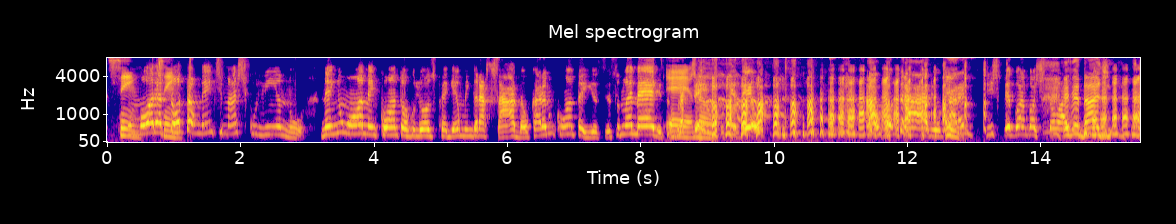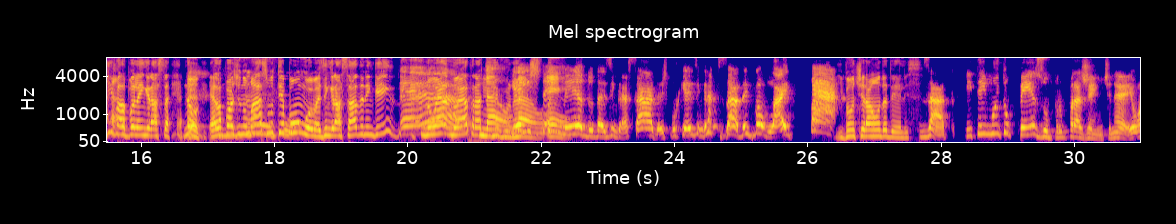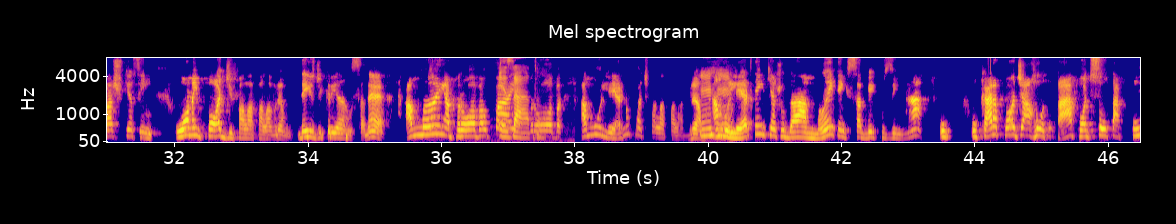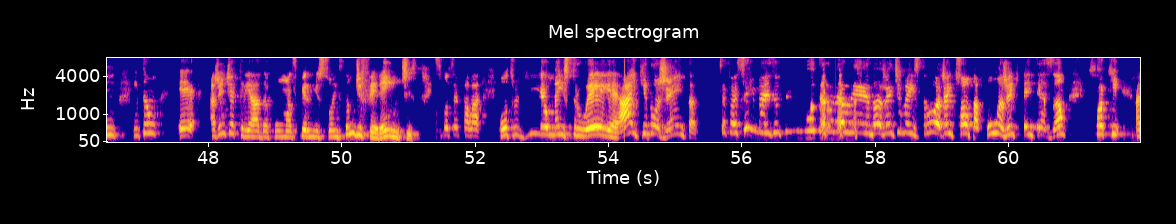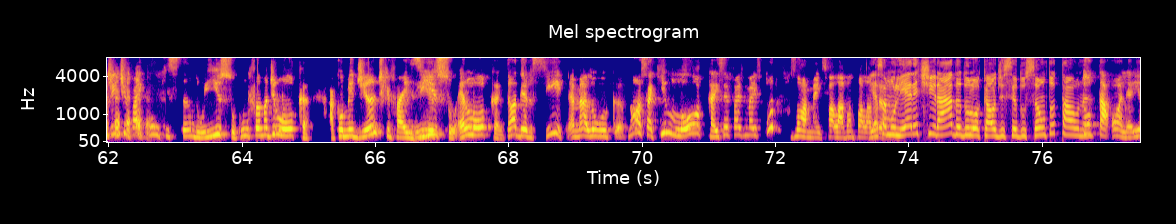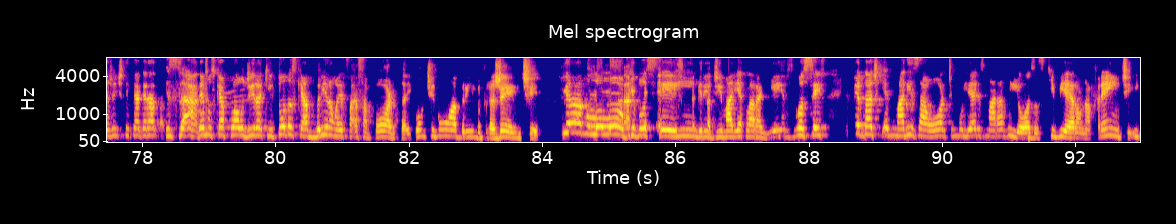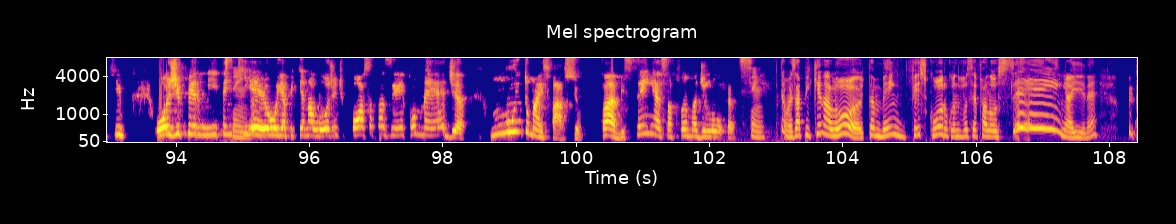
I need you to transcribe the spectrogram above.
Sim, Humor é sim. totalmente masculino. Nenhum homem conta orgulhoso, peguei uma engraçada. O cara não conta isso. Isso não é mérito É, pra não. gente, entendeu? Ao contrário, o cara diz que pegou uma gostosa. É verdade. Ninguém fala, pô, ela é engraçada. Não, ela pode no máximo ter bom humor, mas engraçada ninguém. É. Não é, não é atrativo, Não, E né? eles têm é. medo das engraçadas, porque as engraçadas vão lá e pá! E vão tirar onda deles. Exato. E tem muito peso pro- pra gente, né? Eu acho que, assim, o homem pode falar palavrão desde criança, né? A mãe aprova, o pai Exato. aprova. A mulher não pode falar palavrão. A Uhum. mulher tem que ajudar a mãe, tem que saber cozinhar. O, o cara pode arrotar, pode soltar pum. Então, é, a gente é criada com umas permissões tão diferentes. Se você falar, outro dia eu menstruei, é, ai, que nojenta. Você faz, sim, mas eu tenho útero, meu lindo, a gente menstrua, a gente solta pum, a gente tem tesão. Só que a gente vai conquistando isso com fama de louca. A comediante que faz Isso. isso é louca. Então a Dercy, É maluca. nossa, que louca! E você faz, mas todos os homens falavam palavrão. E essa mulher é tirada do local de sedução total, né? Total. Olha, e a gente tem que agradar. Exato. Temos que aplaudir aqui todas que abriram essa, essa porta e continuam abrindo para gente. Te amo, Lolo, que você, Ingrid, Maria Clara Gueiros, vocês. É verdade que é Marisa Hort, mulheres maravilhosas que vieram na frente e que hoje permitem Sim. que eu e a pequena Lô a gente possa fazer comédia muito mais fácil, sabe? Sem essa fama de louca. Sim. Então, mas a pequena Lô também fez coro quando você falou sim aí, né?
